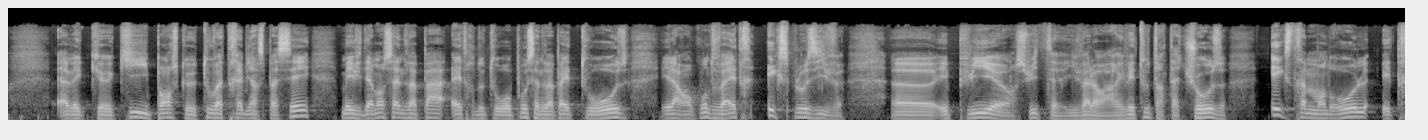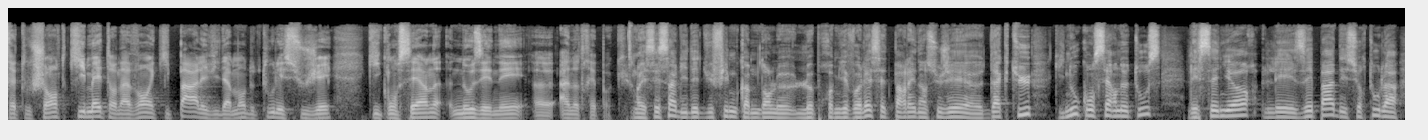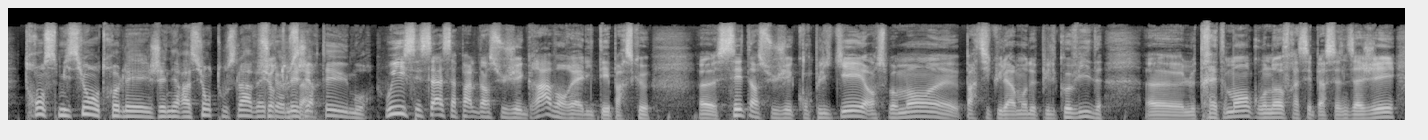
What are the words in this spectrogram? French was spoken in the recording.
avec qui ils pensent que tout va très bien se passer, mais évidemment ça ne va pas être de tout repos, ça ne va pas être tout rose, et la rencontre va être explosive. et puis ensuite, il va leur arriver tout un tas de choses extrêmement drôle et très touchante qui mettent en avant et qui parlent évidemment de tous les sujets qui concernent nos aînés euh, à notre époque. Oui, c'est ça l'idée du film, comme dans le, premier volet, c'est de parler d'un sujet euh, d'actu qui nous concerne tous, les seniors, les EHPAD et surtout la transmission entre les générations, tout cela avec euh, légèreté et humour. Oui, c'est ça, ça parle d'un sujet grave en réalité parce que c'est un sujet compliqué en ce moment, particulièrement depuis le Covid. le traitement qu'on offre à ces personnes âgées,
